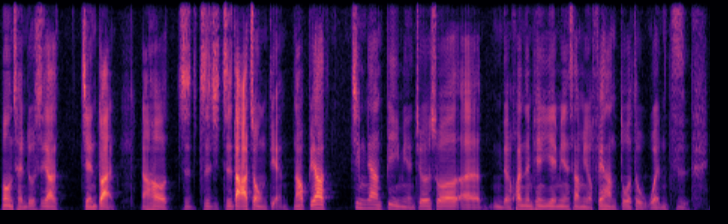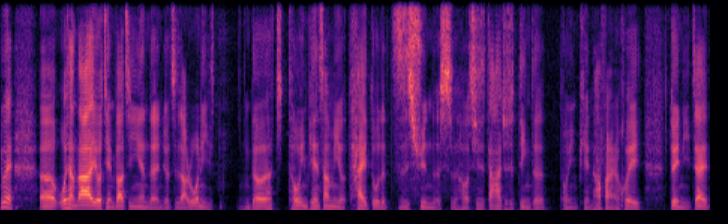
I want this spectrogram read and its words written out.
某种程度是要简短，然后直直直达重点，然后不要尽量避免就是说呃你的幻灯片页面上面有非常多的文字，因为呃我想大家有简报经验的人就知道，如果你你的投影片上面有太多的资讯的时候，其实大家就是盯着投影片，它反而会对你在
